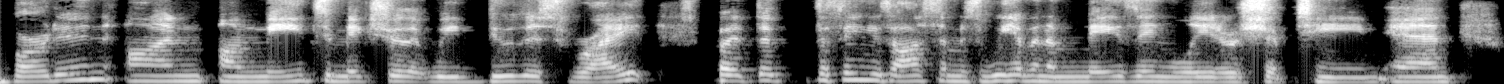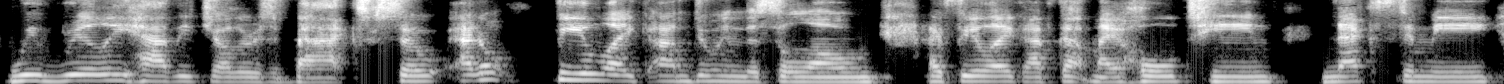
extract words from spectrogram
burden on on me to make sure that we do this right but the, the thing is awesome is we have an amazing leadership team and we really have each other's backs so i don't feel like i'm doing this alone. I feel like i've got my whole team next to me.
